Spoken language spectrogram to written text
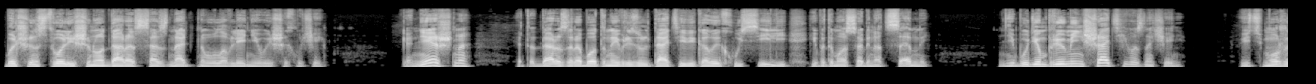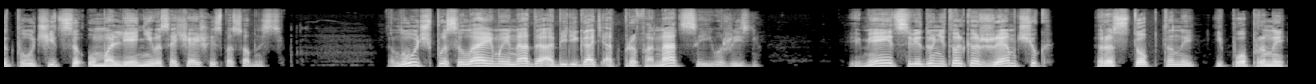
большинство лишено дара сознательного уловления высших лучей. Конечно, это дар, заработанный в результате вековых усилий и потому особенно ценный. Не будем преуменьшать его значение, ведь может получиться умаление высочайшей способности. Луч, посылаемый, надо оберегать от профанации его жизнью. Имеется в виду не только жемчуг, растоптанный и попранный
